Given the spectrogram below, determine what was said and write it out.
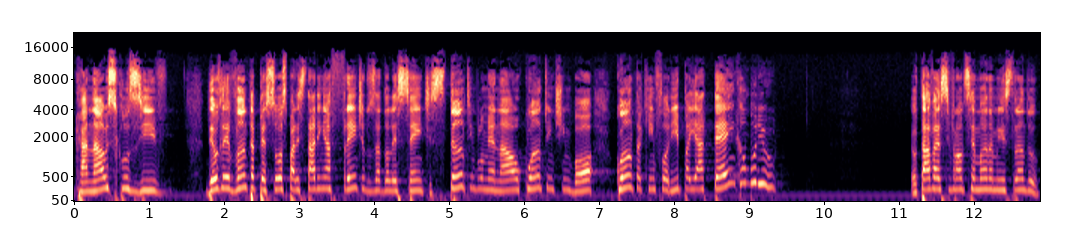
canal exclusivo. Deus levanta pessoas para estarem à frente dos adolescentes, tanto em Blumenau, quanto em Timbó, quanto aqui em Floripa e até em Camboriú. Eu estava esse final de semana ministrando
